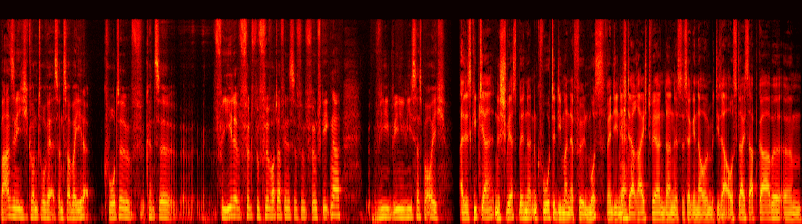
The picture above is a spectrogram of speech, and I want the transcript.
wahnsinnig kontrovers und zwar bei jeder Quote kannst du für jede fünf Befürworter findest du fünf, fünf Gegner. Wie, wie, wie ist das bei euch? Also es gibt ja eine Schwerstbehindertenquote, die man erfüllen muss. Wenn die nicht ja. erreicht werden, dann ist es ja genau mit dieser Ausgleichsabgabe. Ähm,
